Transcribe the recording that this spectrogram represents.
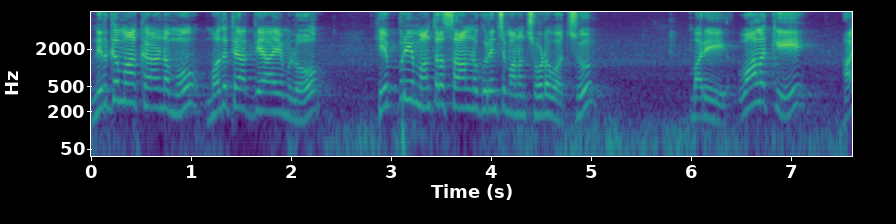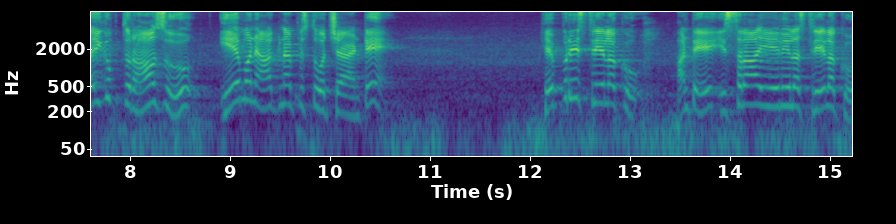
నిర్గమాకాండము మొదటి అధ్యాయంలో హెబ్రి మంత్రశాలను గురించి మనం చూడవచ్చు. మరి వాళ్ళకి ఐగుప్తు రాజు ఏమని ఆజ్ఞాపిస్తూ వచ్చాయంటే హెబ్రి స్త్రీలకు అంటే ఇస్రాయేలీల స్త్రీలకు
